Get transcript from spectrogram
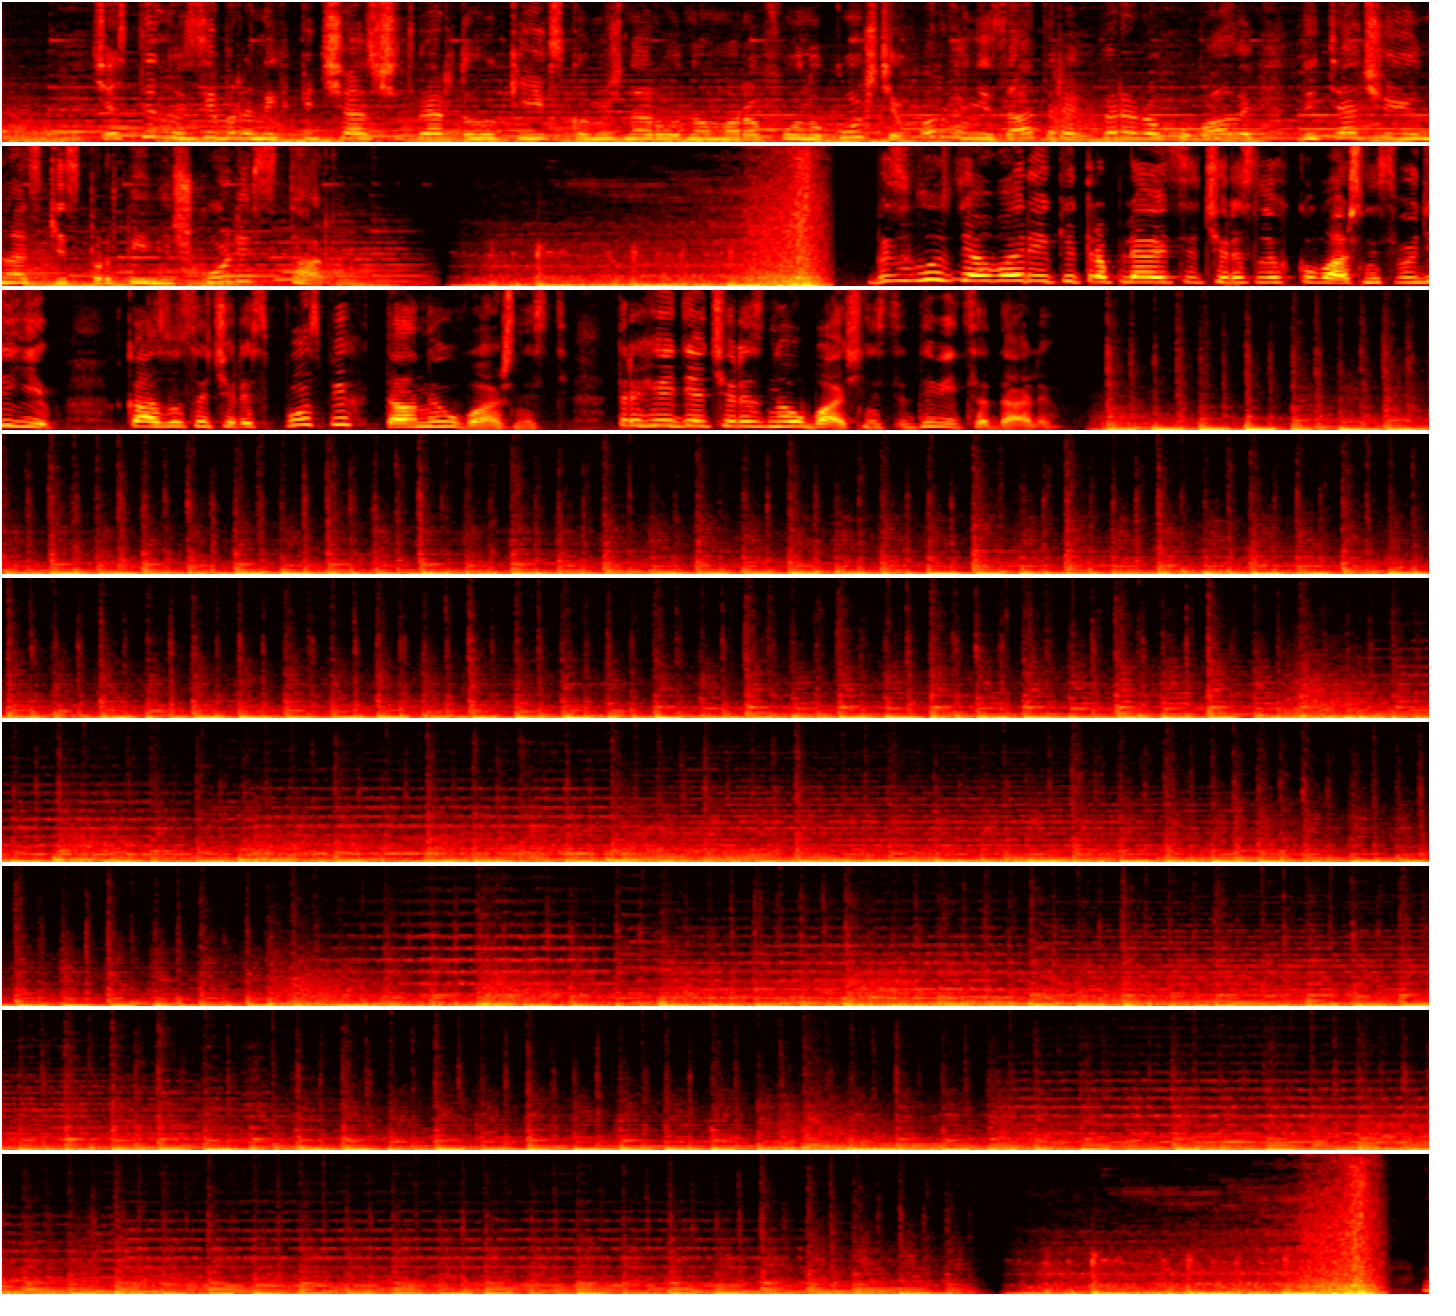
Частину зібраних під час четвертого київського міжнародного марафону коштів організатори перерахували дитячо-юнацькій спортивній школі Старт. Безглузді аварії, які трапляються через легковажність водіїв, казуси через поспіх та неуважність. Трагедія через необачність. Дивіться далі.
